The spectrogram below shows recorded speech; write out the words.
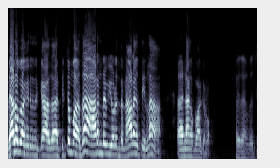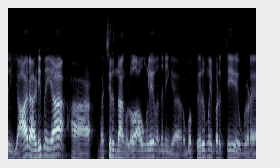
வேலை பார்க்கறதுக்காக தான் திட்டமாக தான் ஆர் என் ரவியோட இந்த நாடகத்தை எல்லாம் நாங்கள் பார்க்குறோம். அதுதான் வந்து யார் அடிமையாக வச்சுருந்தாங்களோ அவங்களே வந்து நீங்கள் ரொம்ப பெருமைப்படுத்தி உங்களுடைய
